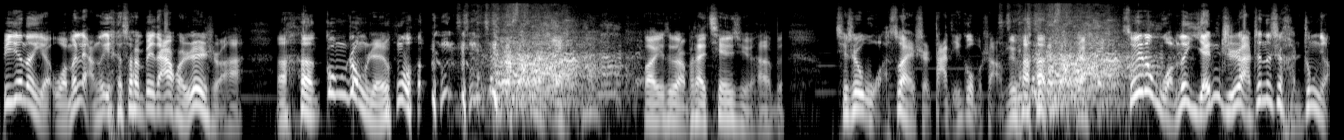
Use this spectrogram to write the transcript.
毕竟呢，也我们两个也算是被大家伙认识啊啊，公众人物。不好意思，有点不太谦虚哈。不，其实我算是大迪够不上，对吧？所以呢，我们的颜值啊，真的是很重要。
